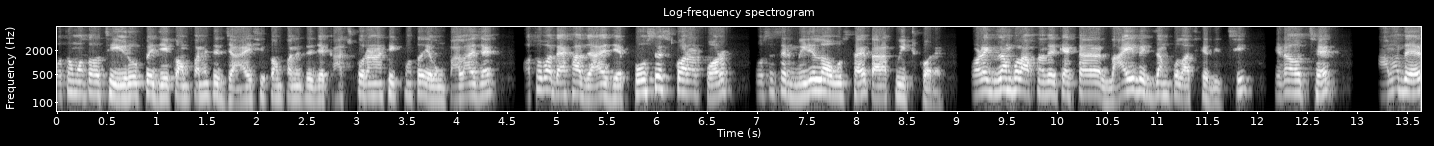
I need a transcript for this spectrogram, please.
প্রথমত হচ্ছে ইউরোপে যে কোম্পানিতে যায়, সেই কোম্পানিতে যে কাজ করে না ঠিক মতো এবং পালায় যায়। অথবা দেখা যায় যে প্রসেস করার পর প্রসেসের মিডল অবস্থায় তারা কুইট করে। ফর এক্সাম্পল আপনাদেরকে একটা লাইভ এক্সাম্পল আজকে দিচ্ছি। সেটা হচ্ছে আমাদের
